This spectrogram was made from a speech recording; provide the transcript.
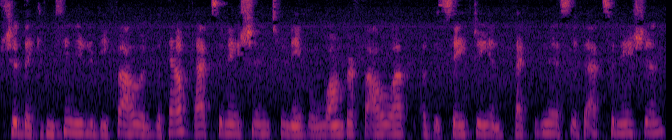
Should they continue to be followed without vaccination to enable longer follow up of the safety and effectiveness of vaccination?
